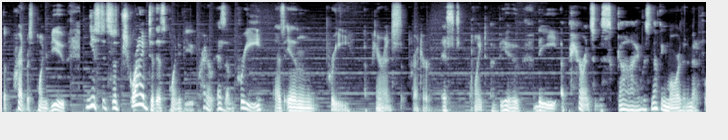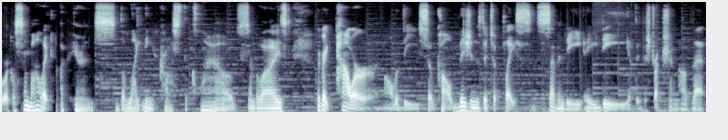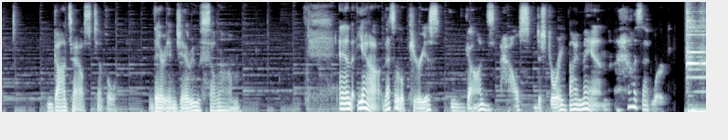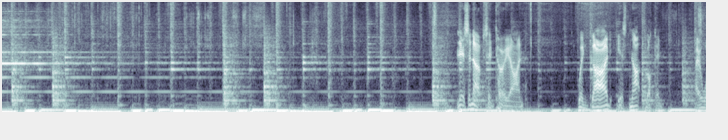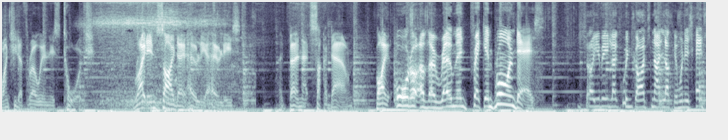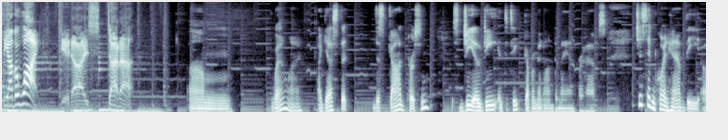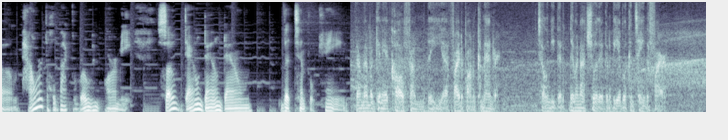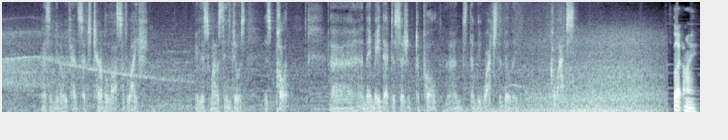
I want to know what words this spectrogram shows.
The preterist point of view used to subscribe to this point of view. Preterism, pre, as in pre appearance, the preterist point of view, the appearance of the sky was nothing more than a metaphorical, symbolic appearance. The lightning across the clouds symbolized the great power and all of these so called visions that took place in 70 AD at the destruction of that God's house temple there in Jerusalem. And yeah, that's a little curious. God's house destroyed by man. How does that work? Listen up, Centurion. When God is not looking, I want you to throw in this torch right inside that Holy of Holies and burn that sucker down by order of the Roman frickin' blinders. So you mean like when God's not looking, when his head's the other way? Did I stutter? Um, well, I, I guess that this God person, this God entity, government on demand perhaps, just didn't quite have the um, power to hold back the Roman army. So down, down, down the temple came. I remember getting a call from the uh, fire department commander telling me that they were not sure they were going to be able to contain the fire. And I said, you know, we've had such terrible loss of life. Maybe the smartest thing to do is, is pull it. Uh, and they made that decision to pull, and then we watched the building collapse. But I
